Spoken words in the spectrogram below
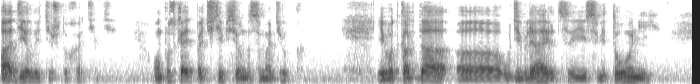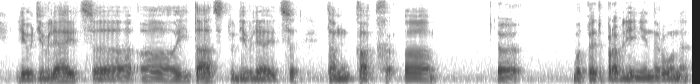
А делайте, что хотите. Он пускает почти все на самотек. И вот когда э, удивляется и Светоний, и удивляется, э, и Тацит удивляется тому, как э, э, вот это правление Нерона,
